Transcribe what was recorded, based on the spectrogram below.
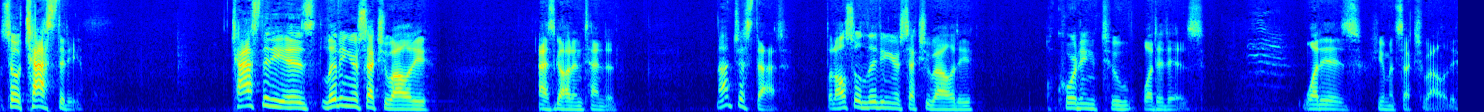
So, chastity. Chastity is living your sexuality as God intended. Not just that, but also living your sexuality according to what it is. What is human sexuality?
